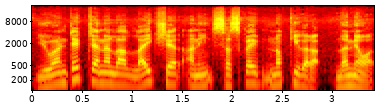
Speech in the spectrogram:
युवानटेक चॅनलला लाईक शेअर आणि सबस्क्राईब नक्की करा. धन्यवाद.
